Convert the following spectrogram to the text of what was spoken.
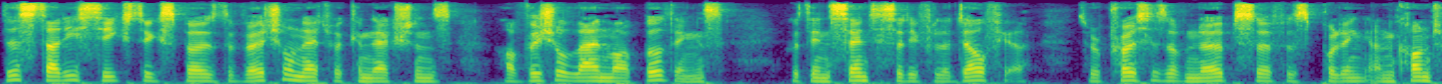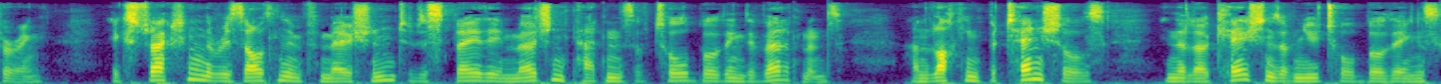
This study seeks to expose the virtual network connections of visual landmark buildings within Center City, Philadelphia through a process of NURB surface pulling and contouring, extracting the resultant information to display the emergent patterns of tall building development, unlocking potentials in the locations of new tall buildings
